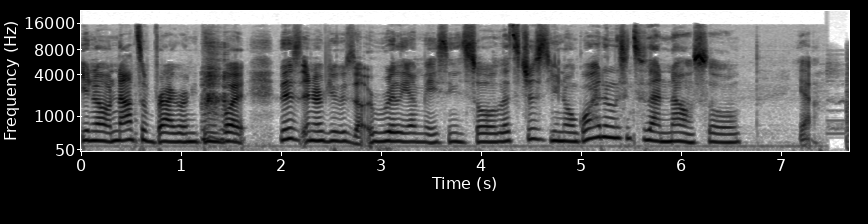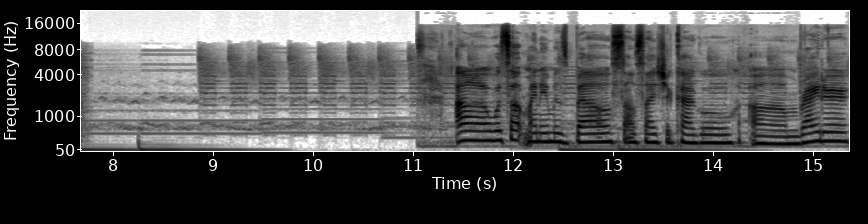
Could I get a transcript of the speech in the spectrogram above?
you know not to brag or anything but this interview is really amazing. So let's just you know go ahead and listen to that now. So yeah. Uh, what's up? My name is Belle, Southside Chicago um, writer.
